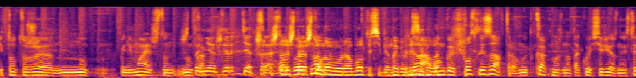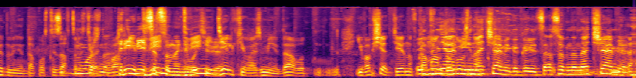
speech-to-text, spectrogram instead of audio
И тот уже, ну, понимает, что... Ну, что как- не отвертеться. Что, что, говорит, что ну, новую работу себе нагрузил. Да, он говорит, послезавтра. Он говорит, как можно такое серьезное исследование до послезавтра Можно. сделать? Возьми Три месяца две, на него Две тебе. недельки возьми, да, вот. И вообще, тебе в И команду днями, и нужно... ночами, как говорится, особенно ночами.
